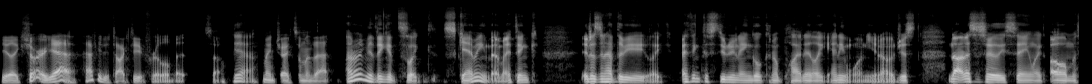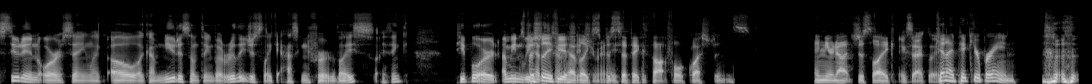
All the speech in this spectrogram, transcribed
be like, sure, yeah, happy to talk to you for a little bit. So Yeah. might try some of that. I don't even think it's like scamming them. I think it doesn't have to be like I think the student angle can apply to like anyone, you know, just not necessarily saying like, oh, I'm a student or saying like, oh, like I'm new to something, but really just like asking for advice. I think people are. I mean, we especially if you have like specific, anything. thoughtful questions, and you're not just like, Exactly. "Can I pick your brain?"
